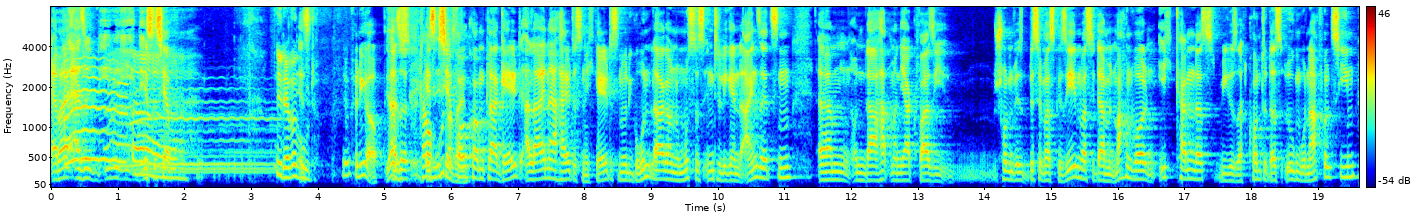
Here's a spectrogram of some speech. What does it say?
aber also ist es ja. Nee, der war gut. Ja, Finde ich auch. Ja, also es ist ja vollkommen sein. klar, Geld alleine halt es nicht. Geld ist nur die Grundlage und du musst es intelligent einsetzen. Ähm, und da hat man ja quasi schon ein bisschen was gesehen, was sie damit machen wollten. Ich kann das, wie gesagt, konnte das irgendwo nachvollziehen,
